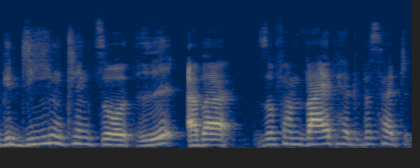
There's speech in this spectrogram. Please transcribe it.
gediegen, klingt so, aber so vom Vibe her, du bist halt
